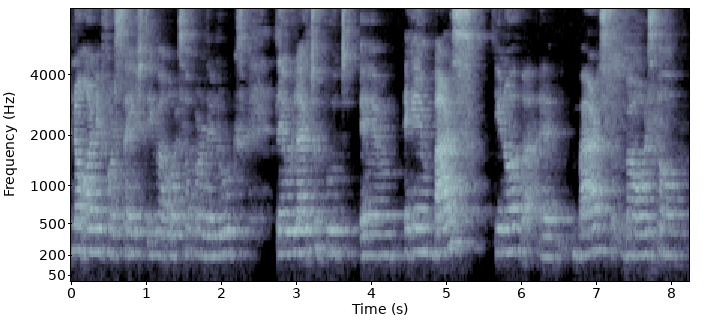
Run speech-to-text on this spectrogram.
not only for safety but also for the looks. They would like to put um, again bars, you know, uh, bars, but also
